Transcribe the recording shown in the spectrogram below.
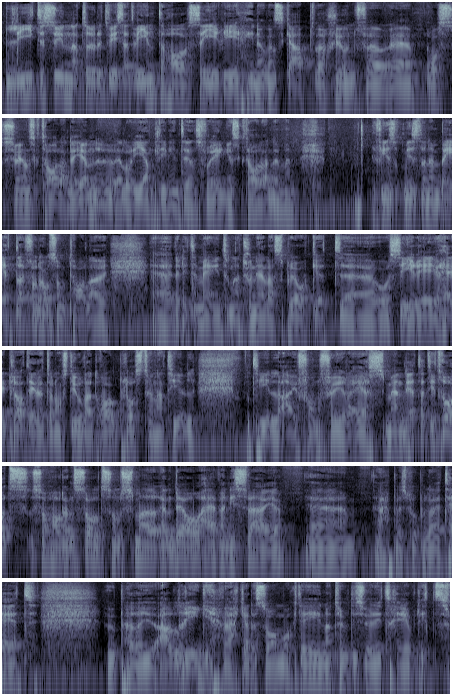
Lite synd naturligtvis att vi inte har Siri i någon skarpt version för eh, oss svensktalande ännu. Eller egentligen inte ens för engelsktalande. Men det finns åtminstone en beta för de som talar eh, det lite mer internationella språket. Eh, och Siri är ju helt klart en av de stora dragplåstren till, till iPhone 4S. Men detta till trots så har den sålt som smör ändå, även i Sverige. Apples popularitet upphör ju aldrig, verkar det som. Och det är ju naturligtvis väldigt trevligt.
